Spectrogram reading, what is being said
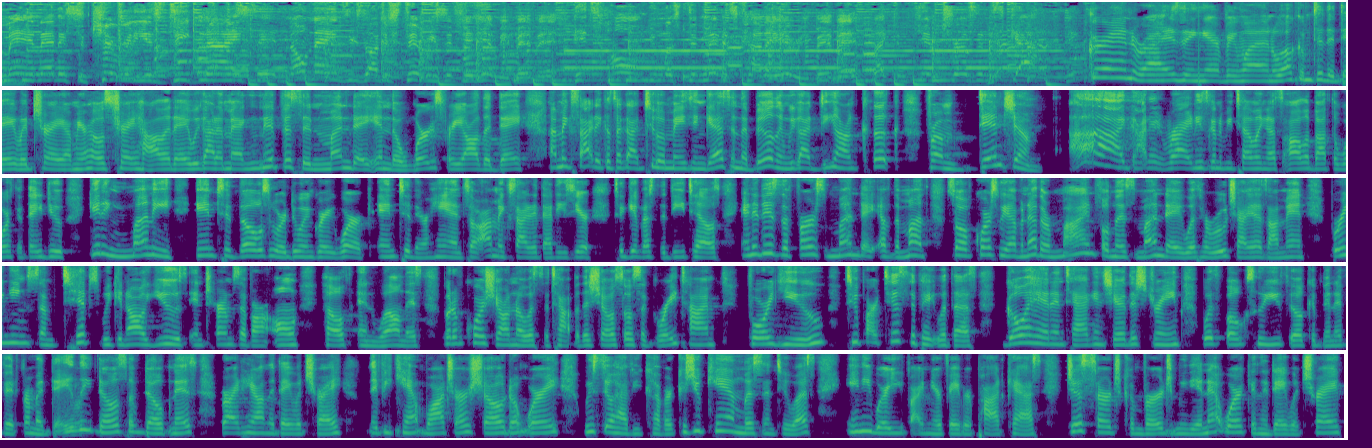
Man, that insecurity is deep. Now I said no names. These are just theories. If you hear me, baby, it's home. You must admit it's kind of eerie, baby. Like them chemtrails in the sky. Grand Rising, everyone. Welcome to the day with Trae. I'm your host, Trae Holiday. We got a magnificent Monday in the works for y'all today. I'm excited because I got two amazing guests in the building. We got Dion Cook from Dencham. Ah, I got it right. He's going to be telling us all about the work that they do, getting money into those who are doing great work into their hands. So I'm excited that he's here to give us the details. And it is the first Monday of the month. So, of course, we have another Mindfulness Monday with Heru Chayez Amen, bringing some tips we can all use in terms of our own health and wellness. But of course, y'all know it's the top of the show. So it's a great time for you to participate with us. Go ahead and tag and share the stream with folks who you feel could benefit from a daily dose of dopeness right here on the day with Trae. If you can't watch our show, don't worry. We still have you covered because you can listen to us anywhere you find your favorite podcast. Just search Converge Media Network and the day with Trae.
